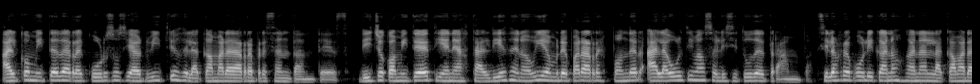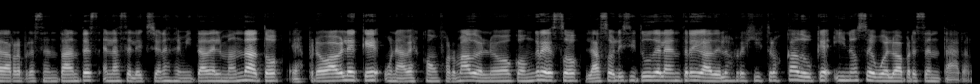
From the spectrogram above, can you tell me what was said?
al Comité de Recursos y Arbitrios de la Cámara de Representantes. Dicho comité tiene hasta el 10 de noviembre para responder a la última solicitud de Trump. Si los republicanos ganan la Cámara de Representantes en las elecciones de mitad del mandato, es probable que, una vez conformado el nuevo Congreso, la solicitud de la entrega de los registros caduque y no se vuelva a presentar.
